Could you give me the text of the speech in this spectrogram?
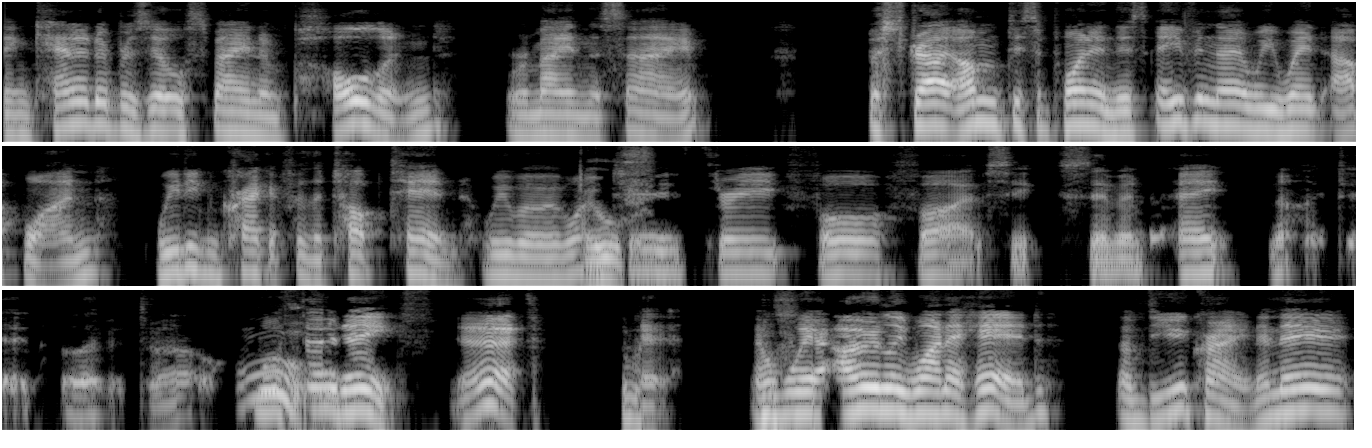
Then Canada, Brazil, Spain, and Poland remain the same. Australia, I'm disappointed in this. Even though we went up one, we didn't crack it for the top 10. We were one, Oof. two, three, four, five, six, seven, eight, nine, 10, 11, 12. We're Ooh. 13th. Yeah. yeah. And we're only one ahead of the Ukraine. And they're,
